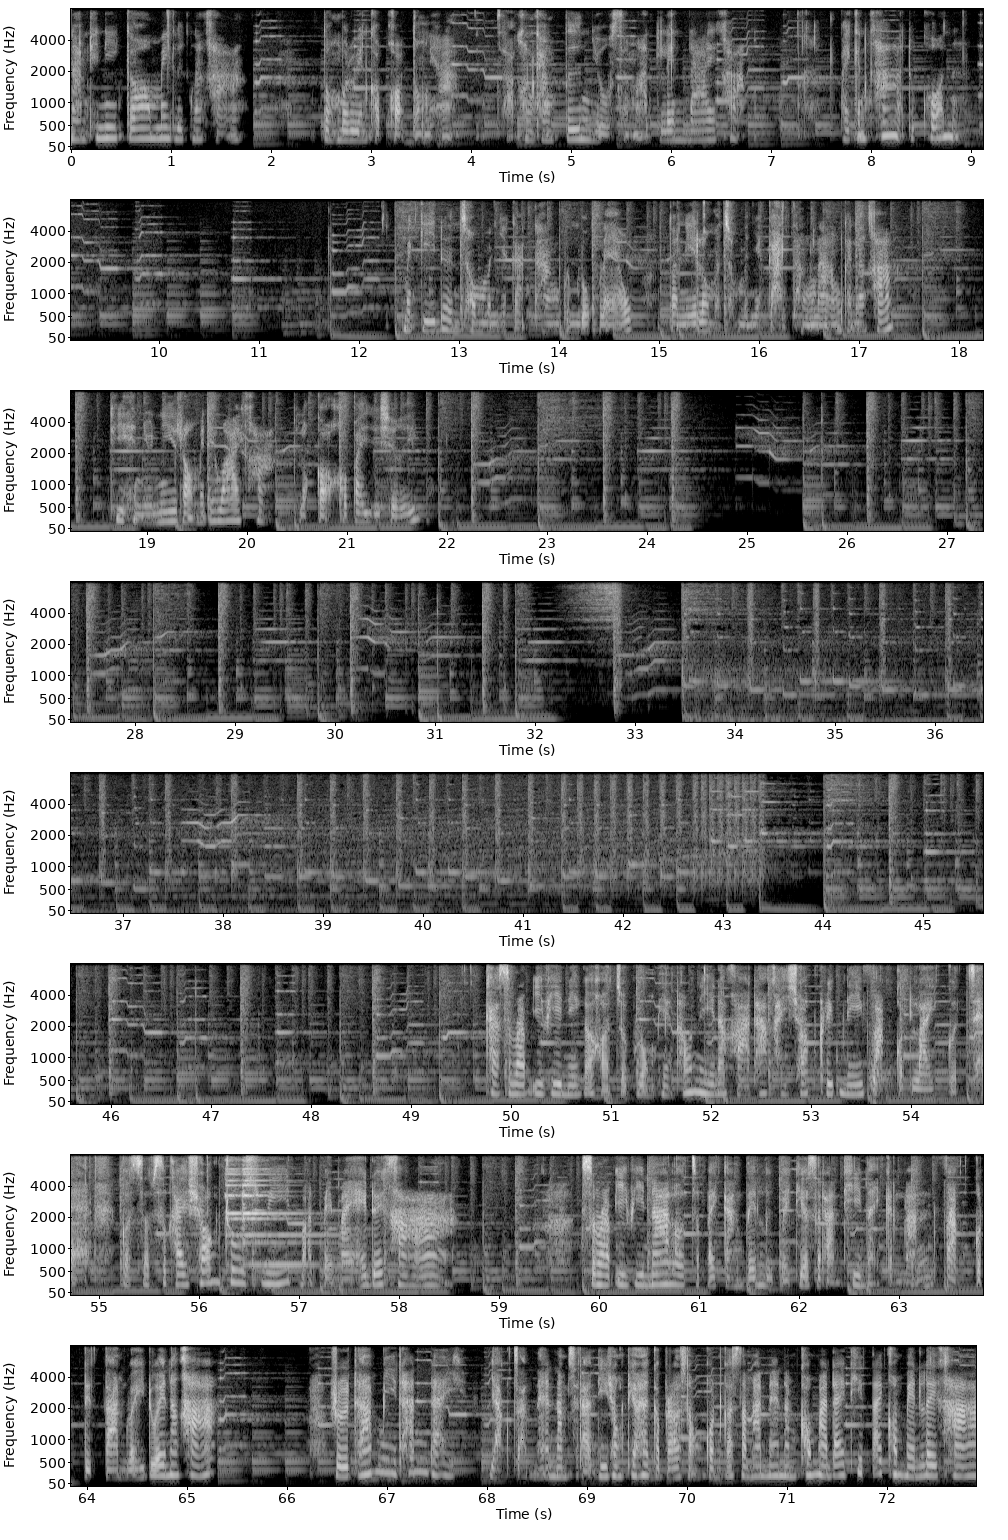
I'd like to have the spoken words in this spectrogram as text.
น้ำที่นี่ก็ไม่ลึกนะคะ ตรงบริเวณขอบๆตรงนี้จะค่อนข้างตื้นอยู่สามารถเล่นได้ค่ะ ไปกันค่ะทุกคน เมื่อกี้เดินชมบรรยากาศทางบนบกแล้ว ตอนนี้เรามาชมบรรยากาศทางน้ำกันนะคะ ที่เห็นอยู่นี่เราไม่ได้ว่ายค่ะ เราเกาะเข้าไปเฉยๆ ค่ะสำหรับ EP นี้ก็ขอจบลงเพียงเท่านี้นะคะ ถ้าใครชอบคลิปนี้ฝากกดไลค์ กดแชร์ กด Subscribe ช่อง True Sweet บัตรใบไม้ให้ด้วยค่ะสำหรับ EP หน้าเราจะไปกางเต็นท์หรือไปเที่ยวสถานที่ไหนกันนั้น ฝากกดติดตามไว้ด้วยนะคะ หรือถ้ามีท่านใด อยากจะแนะนำสถานที่ท่องเที่ยวให้กับเราสองคนก็สามารถแนะนำเข้ามาได้ที่ใต้คอมเมนต์เลยค่ะ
